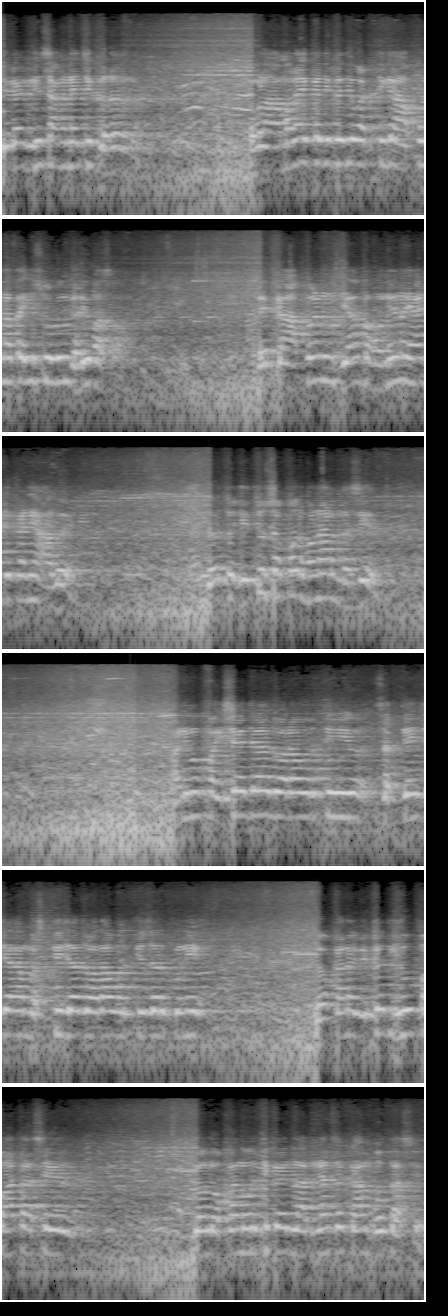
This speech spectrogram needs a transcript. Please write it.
ते काय मी सांगण्याची गरज नाही. त्यामुळे आम्हालाही कधी कधी वाटते की आपण आता ही सोडून घरी बसावं. ते आपण ज्या भावनेनं या ठिकाणी आलोय जर तो हेतू सफल होणार नसेल आणि मग पैशाच्या जोरावरती सत्तेच्या मस्तीच्या जोरावरती जर कुणी लोकांना विकत घेऊ पाहत असेल किंवा लोकांवरती काही लादण्याचं काम होत असेल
